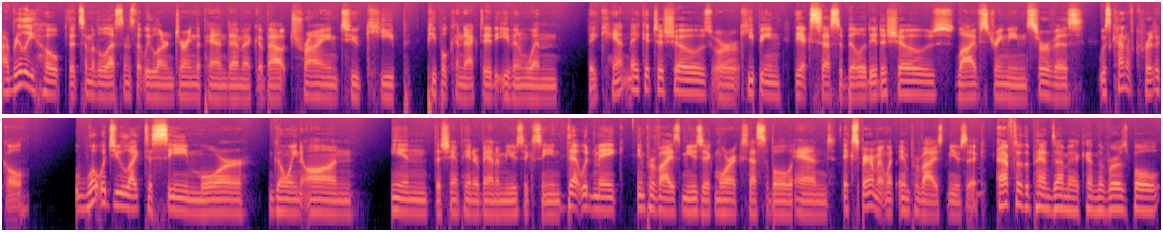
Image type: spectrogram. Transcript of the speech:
I really hope that some of the lessons that we learned during the pandemic about trying to keep people connected even when they can't make it to shows or keeping the accessibility to shows, live streaming service was kind of critical. What would you like to see more going on in the Champaign Urbana music scene that would make improvised music more accessible and experiment with improvised music. After the pandemic and the Rose Bowl,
